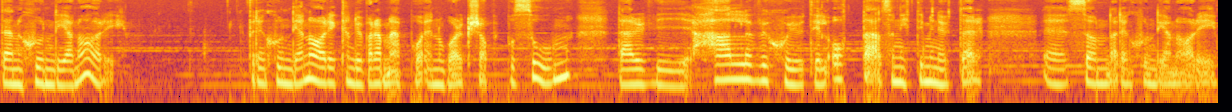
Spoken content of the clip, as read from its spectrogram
den 7 januari. För den 7 januari kan du vara med på en workshop på Zoom där vi halv sju till åtta, alltså 90 minuter, eh, söndag den 7 januari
